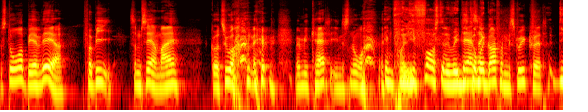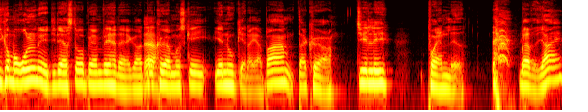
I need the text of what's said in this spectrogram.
store BMW'er forbi, som ser mig gå tur med, med min kat i en snor. Jamen, prøv lige at forestille dig, Det de er altså kommer, ikke godt for min street cred. de kommer rullende i de der store BMW'er der, ikke? Og der Ja. kører måske, ja nu gætter jeg bare, der kører Gilly på anlæget. Hvad ved jeg?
